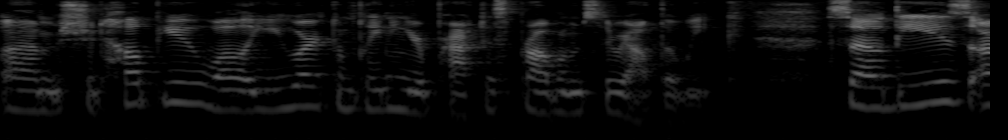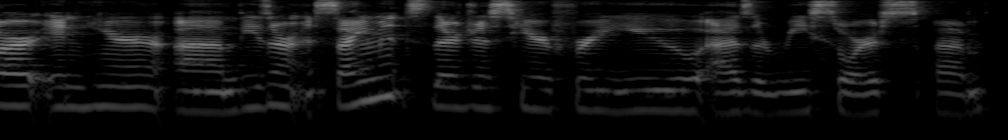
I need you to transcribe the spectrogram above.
um, should help you while you are completing your practice problems throughout the week. So these are in here. Um, these aren't assignments. They're just here for you as a resource um,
